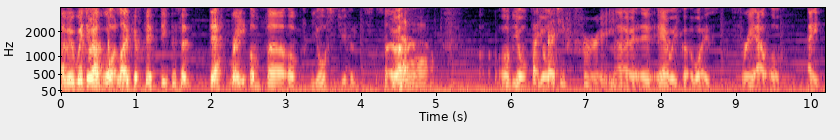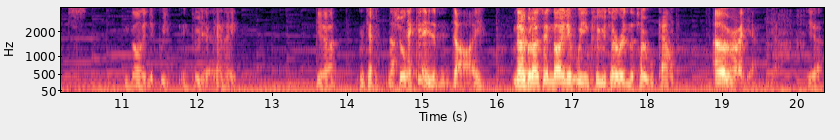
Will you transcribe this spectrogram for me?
I mean, we do have what, like a fifty percent death rate of uh, of your students. So uh, Oh. of your It's like your thirty three. no, i yeah, we've got what is three out of eight, nine if we include Yeah. Akene. Yeah. Okay. No, sure. Ekene didn't die. No, but I say nine if we include her in the total count. Oh right, yeah, yeah. Yeah.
